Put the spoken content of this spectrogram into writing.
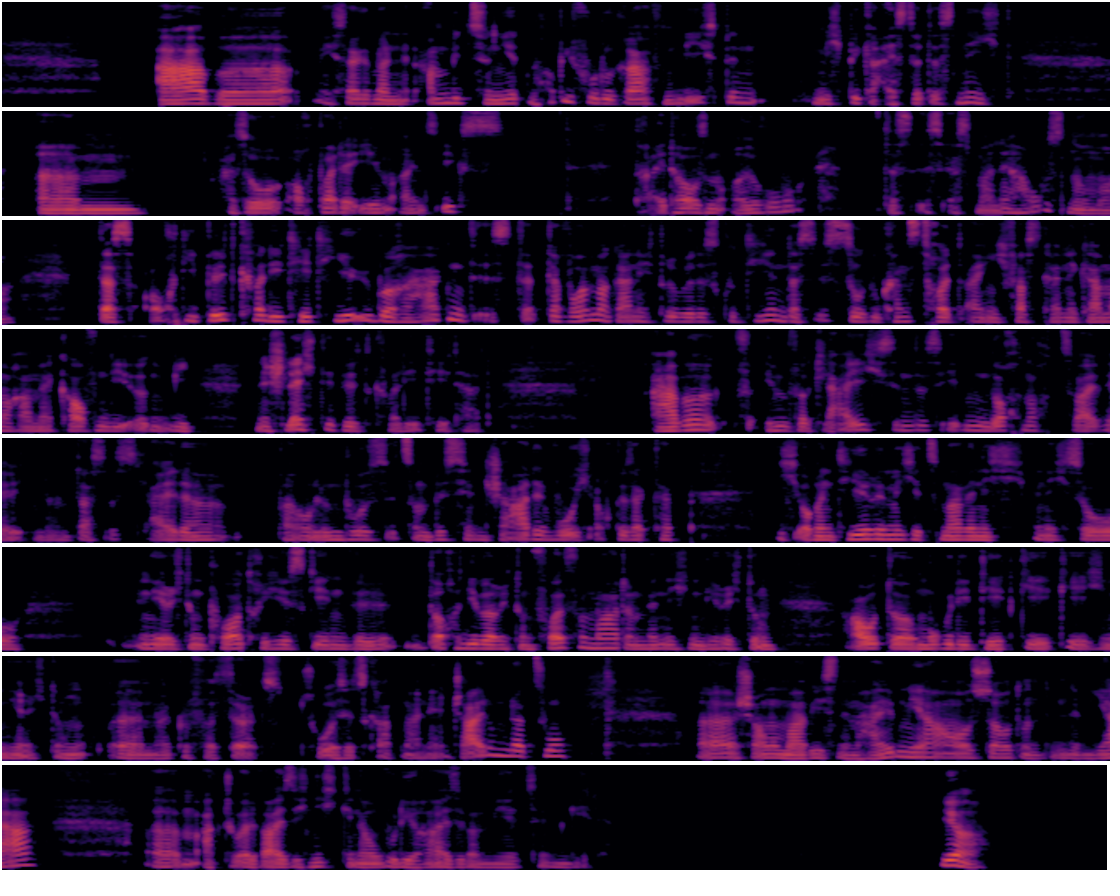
Aber ich sage mal, einen ambitionierten Hobbyfotografen, wie ich es bin, mich begeistert es nicht. Ähm, also auch bei der EM1X 3000 Euro, das ist erstmal eine Hausnummer. dass auch die Bildqualität hier überragend ist. Da, da, wollen wir gar nicht drüber diskutieren. Das ist so. Du kannst heute eigentlich fast keine Kamera mehr kaufen, die irgendwie eine schlechte Bildqualität hat. Aber im Vergleich sind es eben doch noch zwei Welten. Und das ist leider bei Olympus jetzt so ein bisschen schade, wo ich auch gesagt habe, ich orientiere mich jetzt mal, wenn ich, wenn ich so in die Richtung Porträts gehen will, doch lieber Richtung Vollformat und wenn ich in die Richtung Outdoor-Mobilität gehe, gehe ich in die Richtung äh, Micro Four Thirds. So ist jetzt gerade meine Entscheidung dazu. Äh, schauen wir mal, wie es in einem halben Jahr ausschaut und in einem Jahr. Ähm, aktuell weiß ich nicht genau, wo die Reise bei mir jetzt hingeht. Ja,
